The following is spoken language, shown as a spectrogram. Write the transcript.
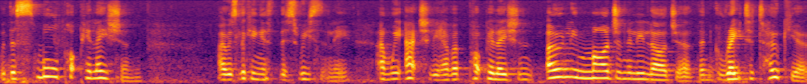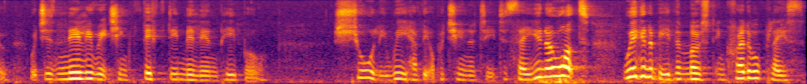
with a small population, I was looking at this recently, and we actually have a population only marginally larger than Greater Tokyo, which is nearly reaching 50 million people. Surely we have the opportunity to say, you know what, we're going to be the most incredible place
